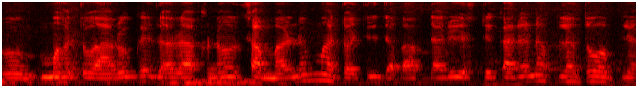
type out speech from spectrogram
महत्त्व आरोग्य राखणं सांभाळणं महत्त्वाची जबाबदारी असते. कारण आपला तो आपल्या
